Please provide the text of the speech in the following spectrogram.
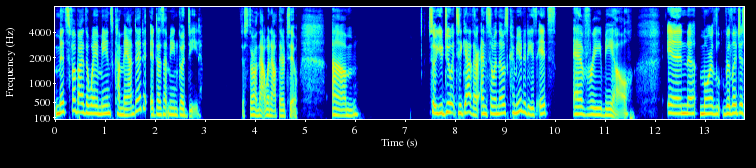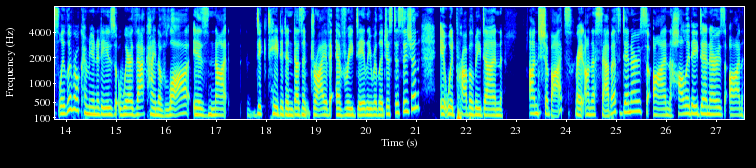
mitzvah, by the way, means commanded. It doesn't mean good deed. Just throwing that one out there too. Um, so you do it together. And so in those communities, it's every meal. In more religiously liberal communities where that kind of law is not dictated and doesn't drive every daily religious decision, it would probably done on Shabbat, right? On the Sabbath dinners, on holiday dinners, on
